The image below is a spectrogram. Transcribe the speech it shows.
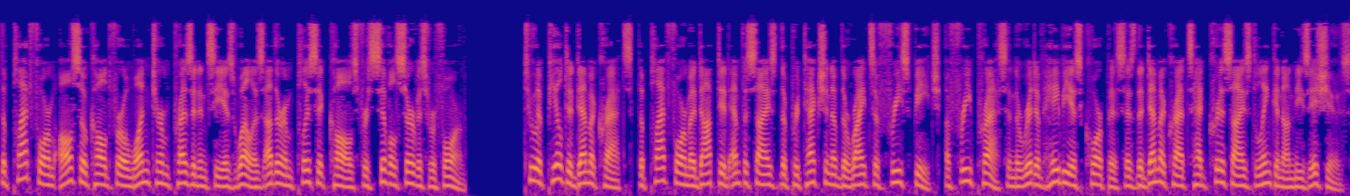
The platform also called for a one-term presidency as well as other implicit calls for civil service reform. To appeal to Democrats, the platform adopted emphasized the protection of the rights of free speech, a free press and the writ of habeas corpus as the Democrats had criticized Lincoln on these issues.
